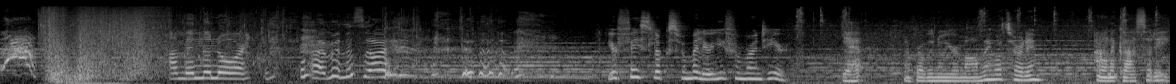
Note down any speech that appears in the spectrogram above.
Ah! I'm in the north. I'm in the south. Your face looks familiar. Are you from around here? Yeah, I probably know your mommy. What's her name? Anna Cassidy.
